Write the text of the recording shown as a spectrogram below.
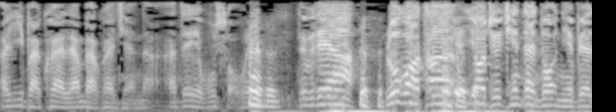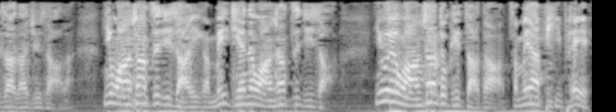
啊一百块两百块钱的啊，这也无所谓，对不对啊？如果他要求钱太多，你也不要找他去找了，你网上自己找一个，没钱的网上自己找，因为网上都可以找到，怎么样匹配？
